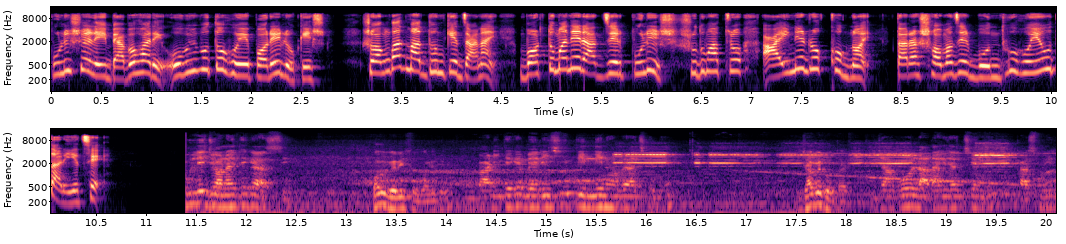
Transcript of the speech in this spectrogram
পুলিশের এই ব্যবহারে অভিভূত হয়ে পড়ে লোকেশ। সংবাদ মাধ্যমকে জানায় বর্তমানে রাজ্যের পুলিশ শুধুমাত্র আইনের রক্ষক নয় তারা সমাজের বন্ধু হয়েও দাঁড়িয়েছে। জনাই থেকে আসছি। বাড়ি থেকে বেরিয়েছি তিন দিন হবে আজকে। যাবে কোথায়? যাব লাদাখ যাচ্ছি আমি কাশ্মীর।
